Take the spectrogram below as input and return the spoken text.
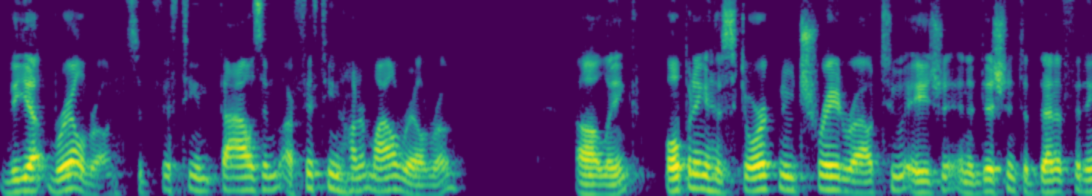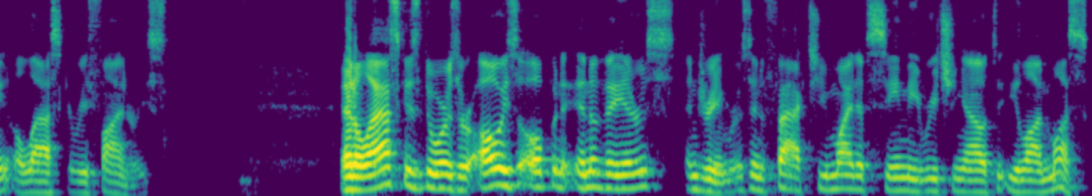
via railroad. It's a 15,000 or 1,500 mile railroad uh, link, opening a historic new trade route to Asia in addition to benefiting Alaska refineries. And Alaska's doors are always open to innovators and dreamers. In fact, you might have seen me reaching out to Elon Musk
